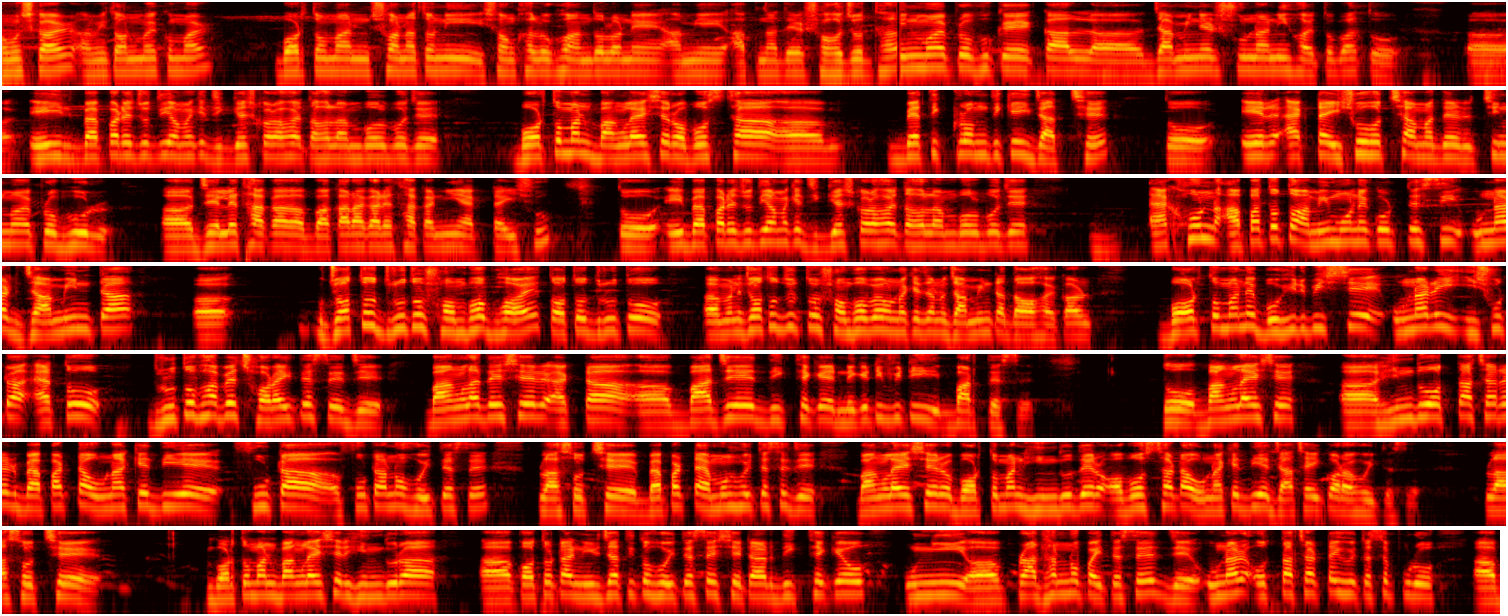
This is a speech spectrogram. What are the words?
নমস্কার, আমি তন্ময় কুমার। বর্তমান সনাতনী সংখ্যালঘু আন্দোলনে আমি আপনাদের সহযোদ্ধা। চিন্ময় প্রভুকে কাল জামিনের শুনানি হয়তোবা, তো এই ব্যাপারে যদি আমাকে জিজ্ঞেস করা হয়, তাহলে আমি বলব যে, বর্তমান বাংলাদেশের অবস্থা ব্যতিক্রম দিকেই যাচ্ছে। তো, এর একটা ইস্যু হচ্ছে আমাদের চিন্ময় প্রভুর জেলে থাকা বা কারাগারে থাকা নিয়ে একটা ইস্যু। তো, এই ব্যাপারে যদি আমাকে জিজ্ঞেস করা হয়, তাহলে আমি বলব যে এখন আপাতত আমি মনে করতেছি উনার জামিনটা যত দ্রুত সম্ভব হয়, তত দ্রুত মানে যত দ্রুত সম্ভব হয় ওনাকে যেন জামিনটা দেওয়া হয়। কারণ বর্তমানে বহির্বিশ্বে ওনার এই ইস্যুটা এত দ্রুতভাবে ছড়াইতেছে যে বাংলাদেশের একটা বাজে দিক থেকে নেগেটিভিটি বাড়তেছে। তো বাংলাদেশে হিন্দু অত্যাচারের ব্যাপারটা ওনাকে দিয়ে ফুটা, ফুটানো হইতেছে। প্লাস হচ্ছে ব্যাপারটা এমন হইতেছে যে বাংলাদেশের বর্তমান হিন্দুদের অবস্থাটা ওনাকে দিয়ে যাচাই করা হইতেছে। প্লাস হচ্ছে বর্তমান বাংলাদেশের হিন্দুরা কতটা নির্যাতিত হইতেছে সেটার দিক থেকেও উনি প্রাধান্য পাইতেছে যে উনার অত্যাচারটাই হইতেছে পুরো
